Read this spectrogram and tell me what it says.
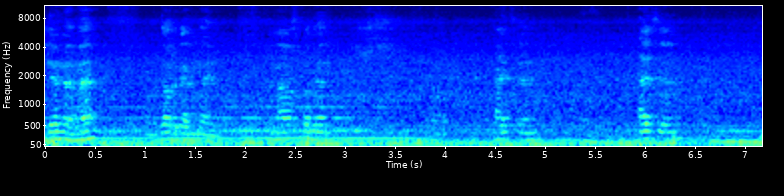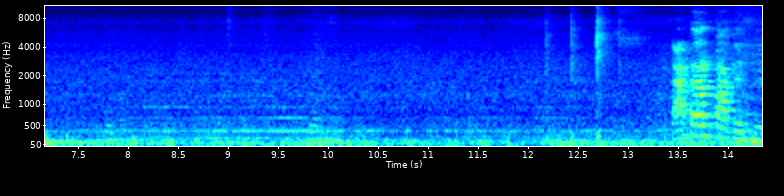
না দেবে না দরকার নাই নামাজ পড়েন খাইছেন খাইছেন কাঁঠাল পাকেছে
